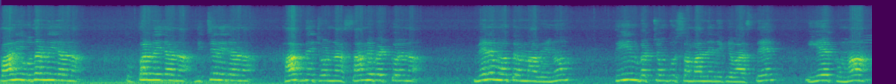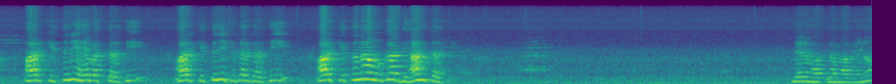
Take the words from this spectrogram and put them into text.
पानी उधर नहीं जाना। ऊपर नहीं जाना, नीचे नहीं जाना, हाथ नहीं छोड़ना, सामने बैठ कर रहना। मेरे मोहतरम माँ बहनों, तीन बच्चों को संभाल लेने के वास्ते एक माँ और कितनी हेबत करती, और कितनी फ़िक्र करती, और कितना उनका ध्यान करती। मेरे मोहतरम बहनों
